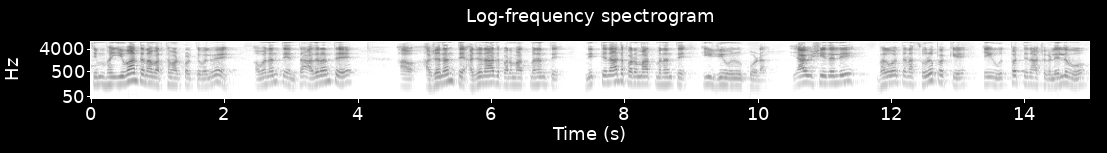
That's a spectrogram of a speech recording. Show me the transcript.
ಸಿಂಹ, ಇವ ಅಂತ ನಾವು ಅರ್ಥ ಮಾಡ್ಕೊಳ್ತೇವಲ್ವೇ? ಅವನಂತೆ ಅಂತ. ಅದರಂತೆ ಅಜನಂತೆ, ಅಜನಾದ ಪರಮಾತ್ಮನಂತೆ, ನಿತ್ಯನಾದ ಪರಮಾತ್ಮನಂತೆ ಈ ಜೀವನೂ ಕೂಡ. ಯಾವ ವಿಷಯದಲ್ಲಿ? ಭಗವಂತನ ಸ್ವರೂಪಕ್ಕೆ ಈ ಉತ್ಪತ್ತಿ ನಾಶಗಳೆಲ್ಲವೋ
